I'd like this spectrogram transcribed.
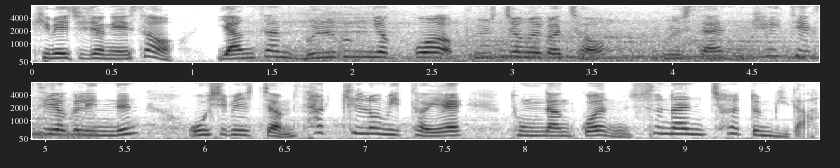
김해 지정에서 양산 물금역과 불정을 거쳐 울산 KTX역을 잇는 51.4km의 동남권 순환 철도입니다.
